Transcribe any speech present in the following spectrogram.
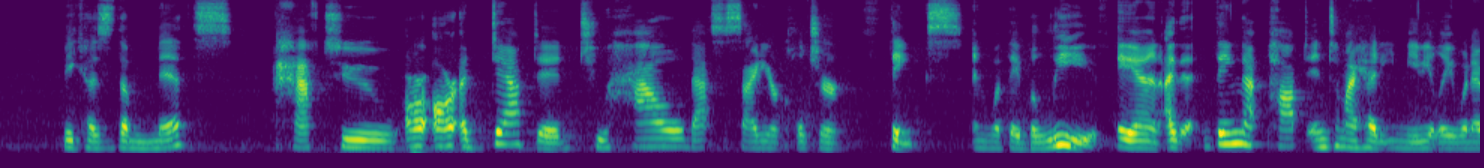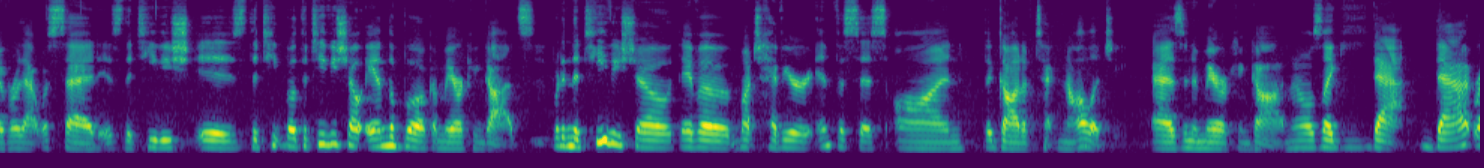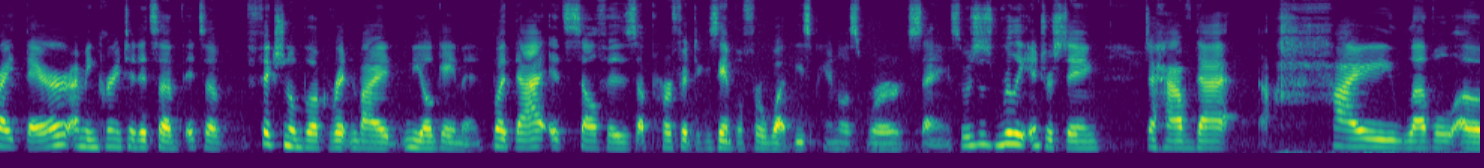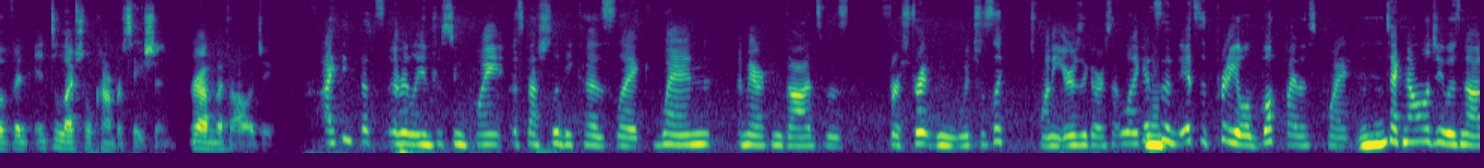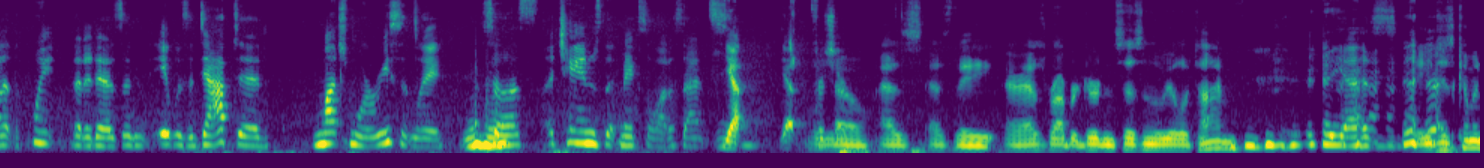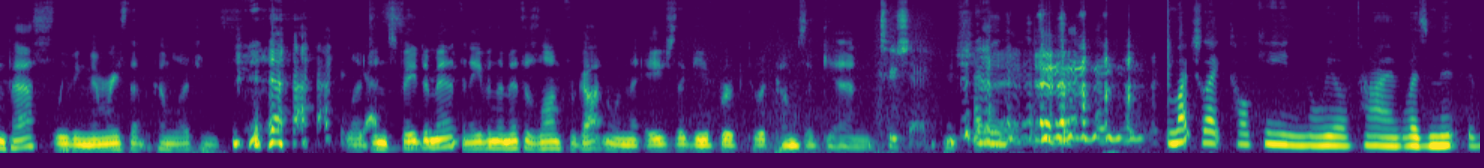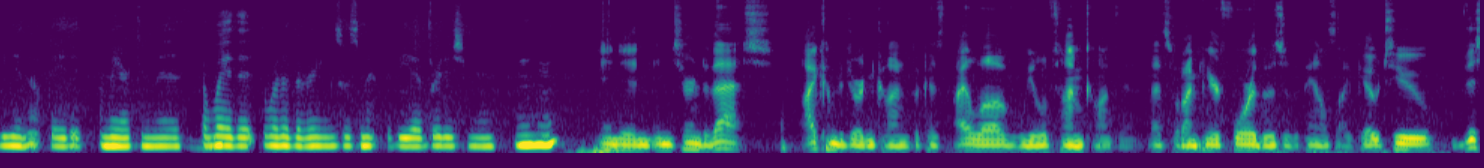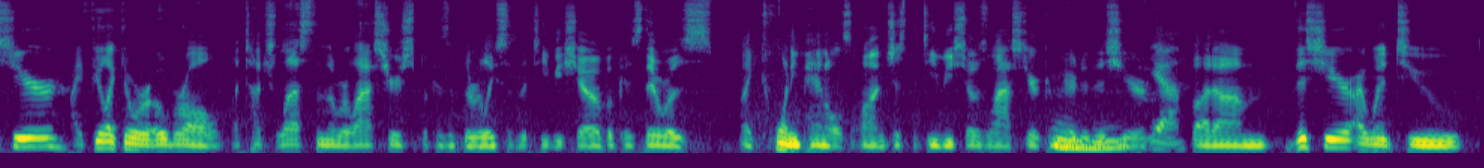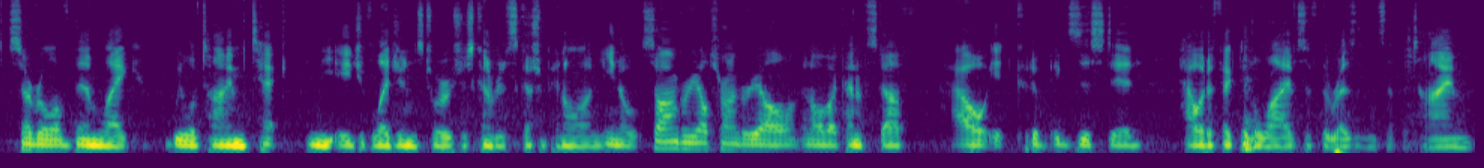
Because the myths have to are, are adapted to how that society or culture thinks and what they believe. And I, the thing that popped into my head immediately whenever that was said is the tv sh- is the t- both the tv show and the book american gods. But in the tv show they have a much heavier emphasis on the god of technology as an American God. And I was like, that, that right there. I mean, granted, it's a it's a fictional book written by Neil Gaiman, but that itself is a perfect example for what these panelists were saying. So it was just really interesting to have that high level of an intellectual conversation around mythology. I think that's a really interesting point, especially because like when American Gods was first written, which was like 20 years ago or so, like it's a it's a pretty old book by this point. Mhm. Technology was not at the point that it is, and it was adapted much more recently. Mhm. So that's a change that makes a lot of sense. Yeah, yeah, for Well, sure. know, as as they or as Robert Jordan says in the Wheel of Time, yes. ages come and pass, leaving memories that become legends. Legends fade to myth, and even the myth is long forgotten when the age that gave birth to it comes again. Touche. Much like Tolkien, The Wheel of Time was meant to be an updated American myth, the way that Lord of the Rings was meant to be a British myth. Mm-hmm. And in, in turn to that, I come to Jordan Con because I love Wheel of Time content. That's what I'm here for. Those are the panels I go to. This year, I feel like there were overall a touch less than there were last year just because of the release of the TV show, because there was like 20 panels on just the TV shows last year compared to this Mhm. year. Yeah. But um, this year I went to several of them, like Wheel of Time, Tech in the Age of Legends, tour was just kind of a discussion panel on, you know, sa'angreal, ter'angreal, and all that kind of stuff, how it could have existed, how it affected the lives of the residents at the time.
